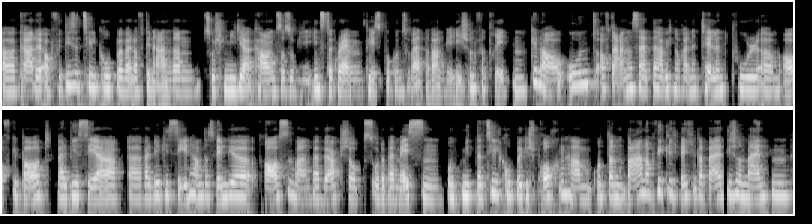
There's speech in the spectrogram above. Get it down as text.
äh, gerade auch für diese Zielgruppe, weil auf den anderen Social Media Accounts, also wie Instagram, Facebook und so weiter, waren wir eh schon vertreten. Genau. Und auf der anderen Seite habe ich noch einen Talentpool ähm, aufgebaut, weil wir sehr, äh, weil wir gesehen haben, dass wenn wir draußen waren bei Workshops oder bei Messen und mit der Zielgruppe gesprochen haben und dann waren auch wirklich welche dabei, die schon meinten,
